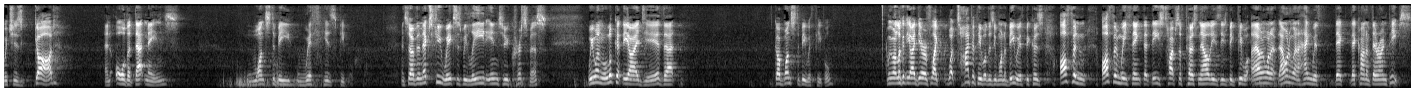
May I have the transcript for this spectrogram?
which is God and all that that means, wants to be with his people. And so, over the next few weeks, as we lead into Christmas, we want to look at the idea that God wants to be with people. We want to look at the idea of like what type of people does he want to be with because often often we think that these types of personalities, these big people, they only want to, only want to hang with their, their kind of their own peeps.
